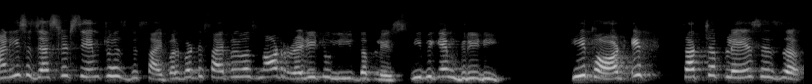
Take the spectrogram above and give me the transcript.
And he suggested same to his disciple, but disciple was not ready to leave the place. He became greedy. He thought if such a place is a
